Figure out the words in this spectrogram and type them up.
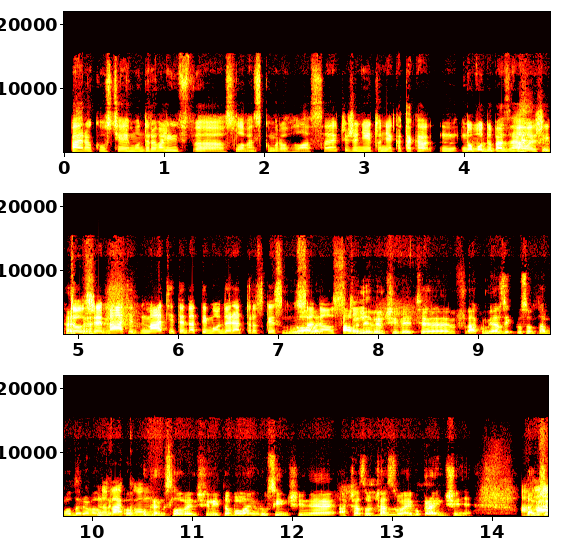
Pár rokov ste aj moderovali v e, slovenskom rozhlase, čiže nie je to nejaká taká novodobá záležitosť, že máte, máte teda tie moderátorské skúsenosti. No ale, ale neviem, či viete, v akom jazyku som tam moderoval. No, tak okrem slovenčiny to bolo aj v rusínčine a čas od času aj v ukrajinčine. Aha, Takže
